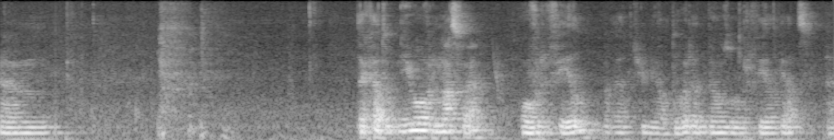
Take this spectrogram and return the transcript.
Um, dat gaat opnieuw over massa, over veel, dat jullie al door dat het bij ons over veel gaat. Uh,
